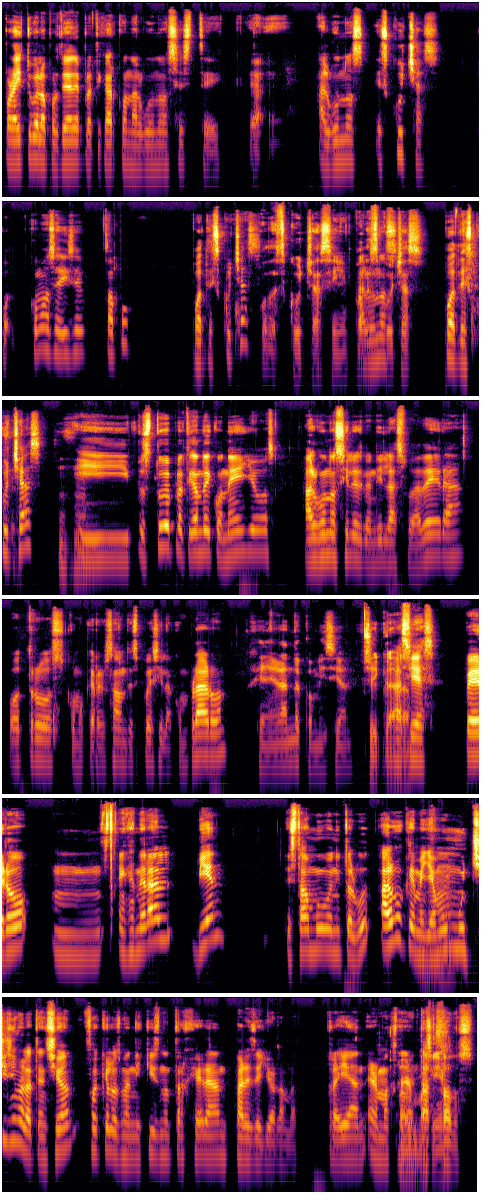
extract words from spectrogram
Por ahí tuve la oportunidad de platicar con algunos, este, eh, algunos escuchas. ¿Cómo se dice, papu? ¿Podescuchas? Puedo escuchar, sí. Puedo Algunos- escuchas. Podescuchas. Ujú. Y pues estuve platicando ahí con ellos. Algunos sí les vendí la sudadera, otros como que regresaron después y la compraron. Generando comisión. Sí, claro. Así es. Pero mm, en general, bien. Estaba muy bonito el boot. Algo que me llamó muchísimo la atención fue que los maniquís no trajeran pares de Jordan Brand. Traían Air Max Air 90 Max, sí. todos.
